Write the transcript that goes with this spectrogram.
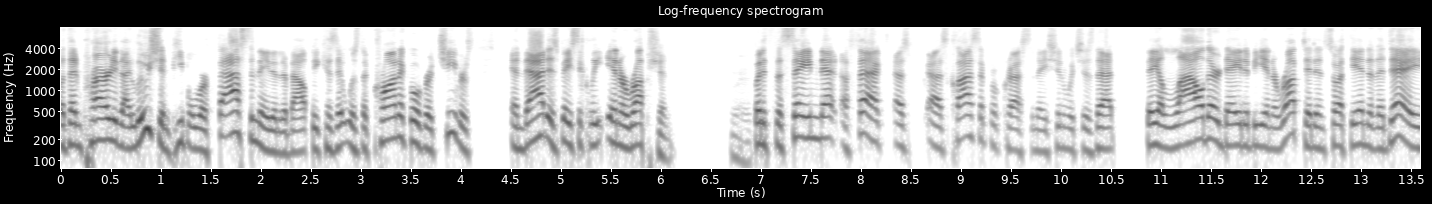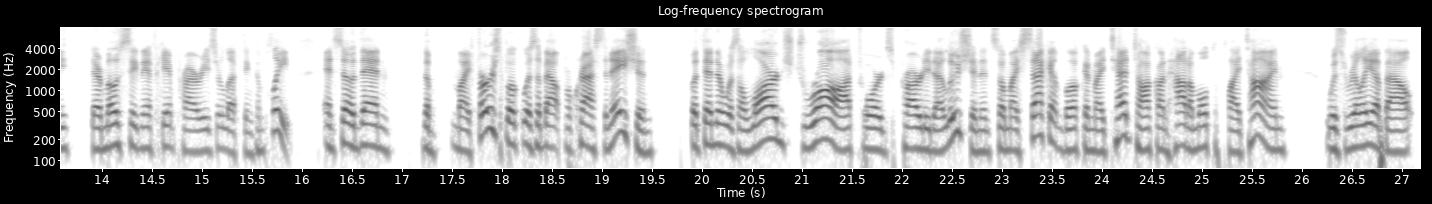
But then priority dilution, people were fascinated about because it was the chronic overachievers. And that is basically interruption. Right. But it's the same net effect as, as classic procrastination, which is that they allow their day to be interrupted. And so at the end of the day, their most significant priorities are left incomplete. And so then the my first book was about procrastination but then there was a large draw towards priority dilution. And so my second book and my TED talk on how to multiply time was really about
